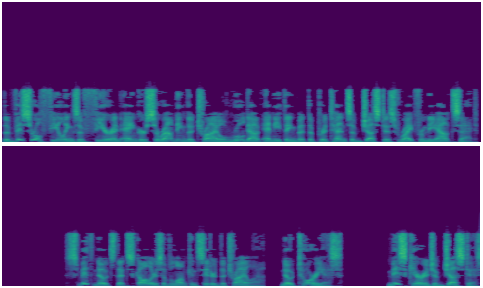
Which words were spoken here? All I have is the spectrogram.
the visceral feelings of fear and anger surrounding the trial ruled out anything but the pretense of justice right from the outset." Smith notes that scholars have long considered the trial a «notorious» miscarriage of justice.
